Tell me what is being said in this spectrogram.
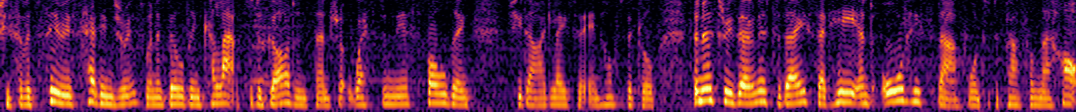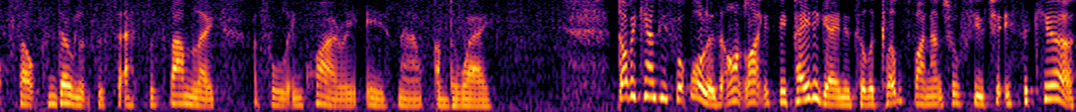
She suffered serious head injuries when a building collapsed at a garden centre at Weston near Spalding. She died later in hospital. The nursery's owner today said he and all his staff wanted to pass on their heartfelt condolences to Esther's family. A full inquiry is now underway. Derby County's footballers aren't likely to be paid again until the club's financial future is secure.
